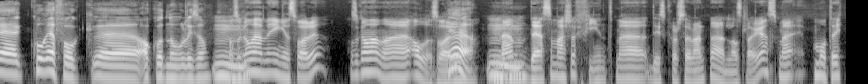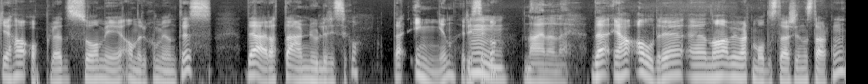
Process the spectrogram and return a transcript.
er, hvor er folk eh, akkurat nå', liksom? Mm. Og så kan det hende ingen svarer, og så kan det hende alle svarer. Ja, ja. Mm. Men det som er så fint med Discord-serveren til nederlandslaget, som jeg på en måte ikke har opplevd så mye i andre communities, det er at det er null risiko. Det er ingen risiko. Mm. Nei, nei, nei. Det, jeg har aldri eh, Nå har vi vært mods der siden starten.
